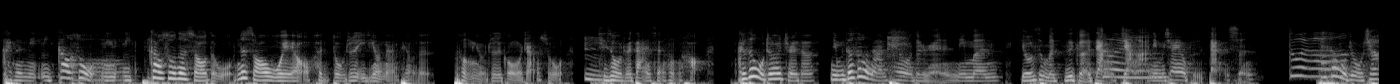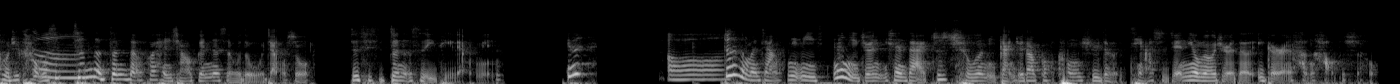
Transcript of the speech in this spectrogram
可能你你告诉我，你你告诉那时候的我，那时候我也有很多就是已经有男朋友的朋友，就是跟我讲说，嗯，其实我觉得单身很好。可是我就会觉得，你们都是有男朋友的人，你们有什么资格这样讲啊？你们现在又不是单身。对啊。但是我觉得我现在回去看，我是真的真的会很想要跟那时候的我讲说，这其实真的是一体两面，因为。哦，就是怎么讲？你你那你觉得你现在就是除了你感觉到空空虚的其他时间，你有没有觉得一个人很好的时候？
